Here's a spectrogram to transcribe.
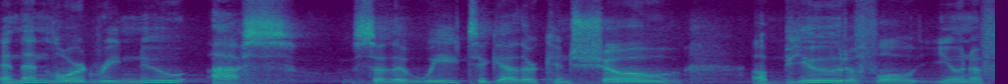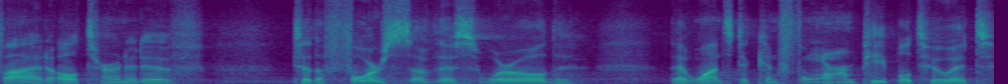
And then, Lord, renew us so that we together can show a beautiful, unified alternative to the force of this world that wants to conform people to it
